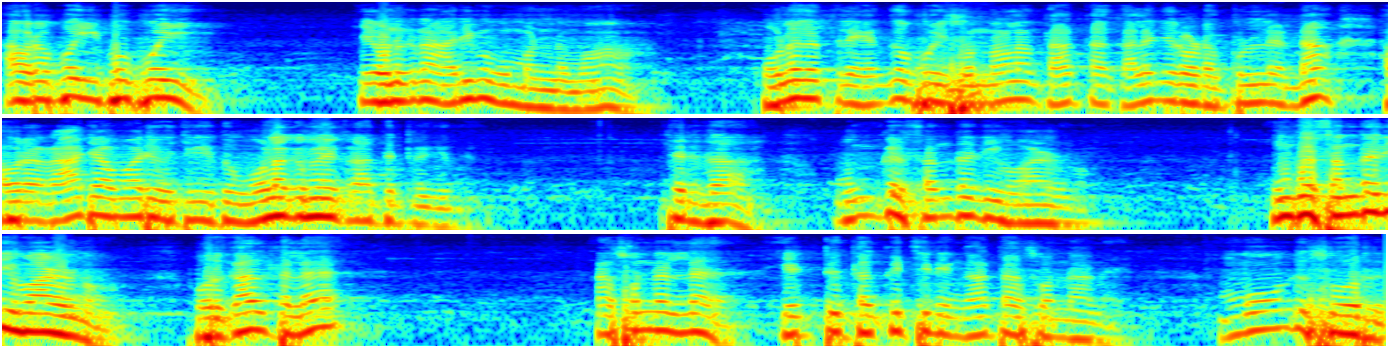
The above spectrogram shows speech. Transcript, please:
அவரை போய் இப்போ போய் இவனுக்கு நான் அறிமுகம் பண்ணணுமா? உலகத்தில் எங்கே போய் சொன்னாலும் தாத்தா கலைஞரோட புள்ளன்னா அவரை ராஜா மாதிரி வச்சுக்கிது உலகமே காத்துட்ருக்குது சரிதா உங்கள் சந்ததி வாழணும். உங்கள் சந்ததி வாழணும். ஒரு காலத்தில் நான் சொன்னேன்ல எட்டு தக்குச்சின்னு எங்கள் ஆத்தா சொன்னானே மூன்று சோறு.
